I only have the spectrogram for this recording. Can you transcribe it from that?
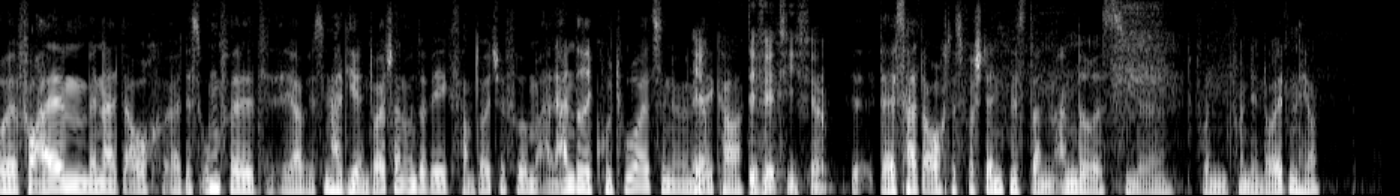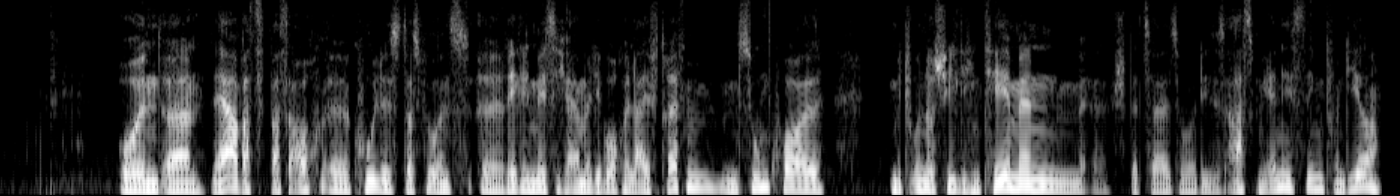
Äh, vor allem, wenn halt auch äh, das Umfeld, ja, wir sind halt hier in Deutschland unterwegs, haben deutsche Firmen, eine andere Kultur als in Amerika. Ja, definitiv, ja. Da ist halt auch das Verständnis dann anderes äh, von, von den Leuten her. Und äh, ja, was, was auch äh, cool ist, dass wir uns äh, regelmäßig einmal die Woche live treffen, im Zoom-Call mit unterschiedlichen Themen, speziell so dieses Ask Me Anything von dir,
